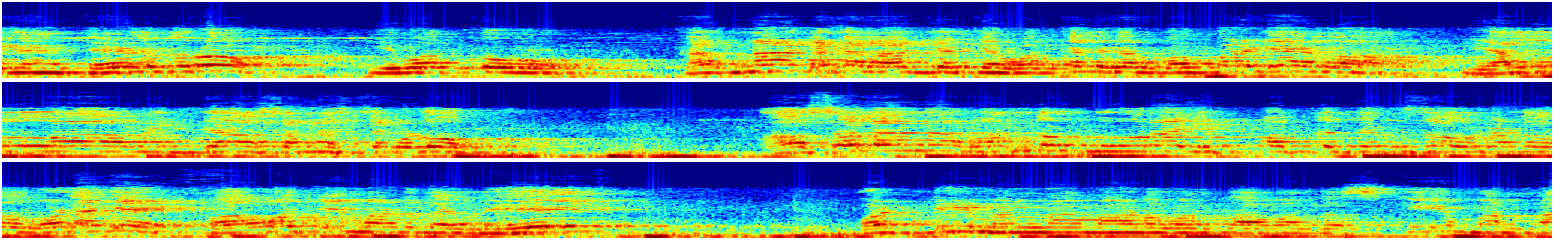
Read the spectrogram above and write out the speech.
ಇದೆ ಅಂತ ಹೇಳಿದ್ರು. ಇವತ್ತು ಕರ್ನಾಟಕ ರಾಜ್ಯಕ್ಕೆ ಒಕ್ಕಲಿಗರಿಗೊಬ್ಬರಿಗೆ ಅಲ್ಲ, ಎಲ್ಲ ವಿದ್ಯಾಸಂಸ್ಥೆಗಳು ಅಸಲನ್ನ ಒಂದು ನೂರ ಇಪ್ಪತ್ತು ದಿವಸಗಳ ಒಳಗೆ ಪಾವತಿ ಮಾಡಿದಲ್ಲಿ ಬಡ್ಡಿ ಮನ್ನಾ ಮಾಡುವಂತ ಒಂದು ಸ್ಕೀಮ್ ಅನ್ನ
